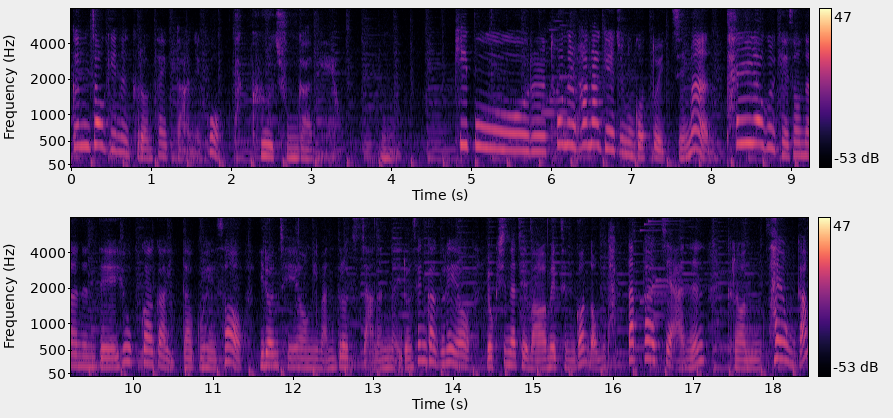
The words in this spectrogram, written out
끈적이는 그런 타입도 아니고 딱 그 중간이에요. 음. 피부를 톤을 환하게 해주는 것도 있지만 탄력을 개선하는 데 효과가 있다고 해서 이런 제형이 만들어지지 않았나 이런 생각을 해요. 역시나 제 마음에 든 건 너무 답답하지 않은 그런 사용감?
